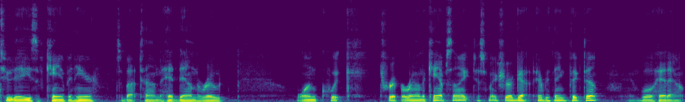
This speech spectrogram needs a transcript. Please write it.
two days of camping here, it's about time to head down the road. One quick trip around the campsite, just make sure I got everything picked up, and we'll head out.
